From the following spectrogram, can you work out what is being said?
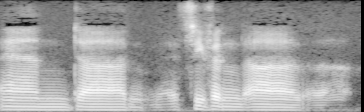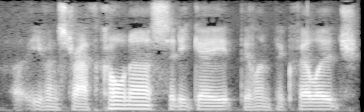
and uh, it's even uh, even Strathcona, Citygate, the Olympic Village,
